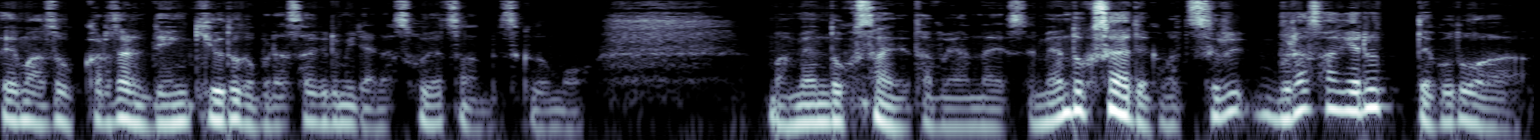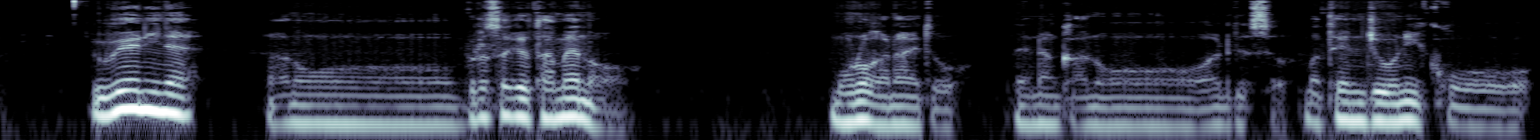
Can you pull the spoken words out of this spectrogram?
で、まあそこからさらに電球とかぶら下げるみたいなそういうやつなんですけども、まあめんどくさいんで多分やんないですね。めんどくさいというか、まあ、つる、ぶら下げるってことは、上にね、あのー、ぶら下げるためのものがないと、ね、なんかあのー、あれですよ、まあ天井にこ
